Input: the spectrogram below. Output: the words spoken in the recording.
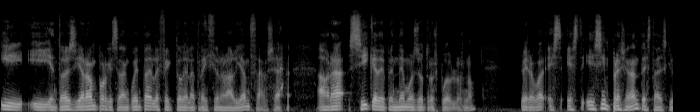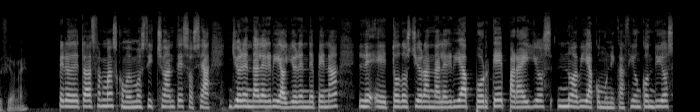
y, y entonces lloran porque se dan cuenta del efecto de la traición a la alianza. O sea, ahora sí que dependemos de otros pueblos, ¿no? Pero es, es, es impresionante esta descripción, ¿eh? pero de todas formas, como hemos dicho antes, o sea, lloren de alegría o lloren de pena, eh, todos lloran de alegría porque para ellos no había comunicación con Dios,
